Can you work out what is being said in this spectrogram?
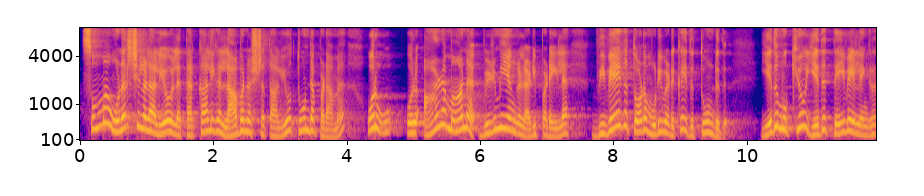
சும்மா உணர்ச்சிகளாலேயோ இல்லை தற்காலிக லாப நஷ்டத்தாலேயோ தூண்டப்படாம ஒரு ஒரு ஆழமான விழுமியங்கள் அடிப்படையில் விவேகத்தோட முடிவெடுக்க இது தூண்டுது. எது முக்கியம் எது தேவையில்லைங்கிற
